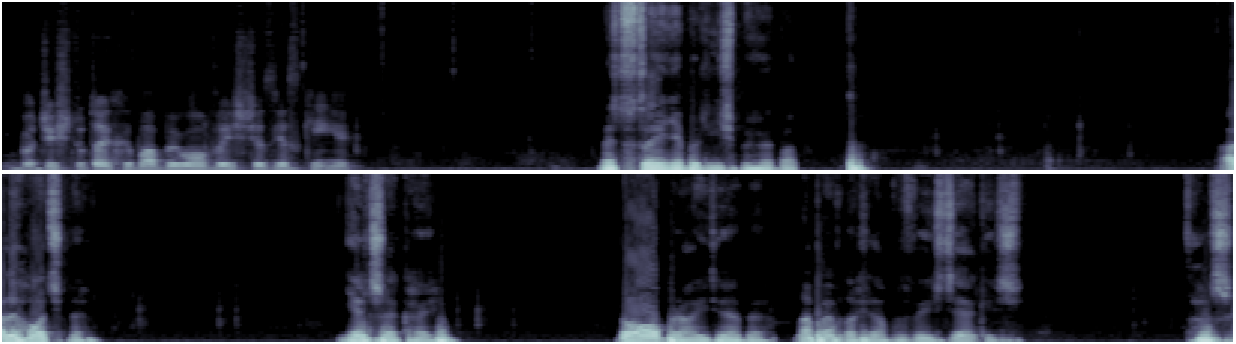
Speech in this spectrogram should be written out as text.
Bo gdzieś tutaj chyba było wyjście z jaskini. My tutaj nie byliśmy chyba. Ale chodźmy. Nie, czekaj. Dobra, idziemy. Na pewno się tam wyjście jakieś. Zawsze.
